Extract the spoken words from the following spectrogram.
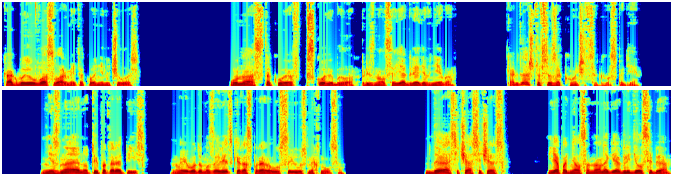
Как бы и у вас в армии такое не началось. — У нас такое в Пскове было, — признался я, глядя в небо. — Когда что все закончится, господи? — Не знаю, но ты поторопись. Воевода Мазовецкий расправил усы и усмехнулся. — Да, сейчас, сейчас. Я поднялся на ноги и оглядел себя.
